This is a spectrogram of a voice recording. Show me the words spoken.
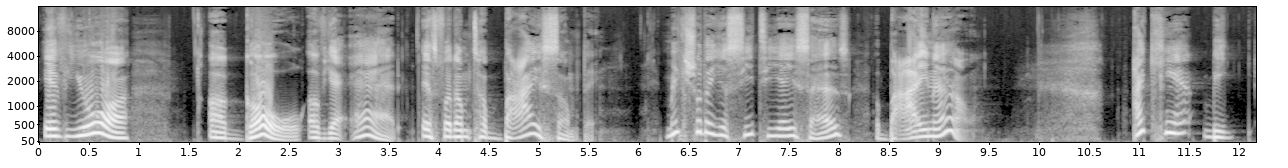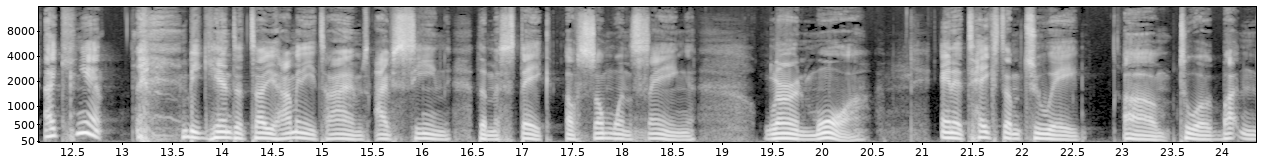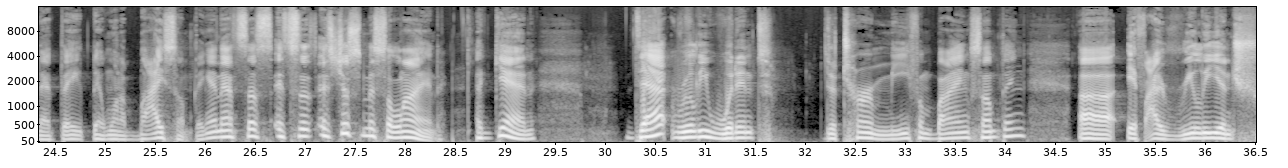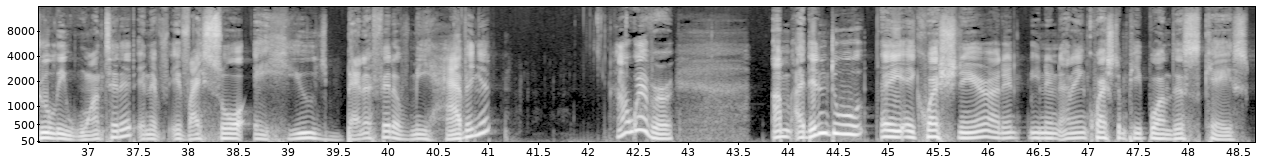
If your uh, goal of your ad is for them to buy something, make sure that your CTA says buy now. I can't be I can't begin to tell you how many times I've seen the mistake of someone saying learn more and it takes them to a um, to a button that they, they want to buy something and that's just it's it's just misaligned again that really wouldn't deter me from buying something uh, if I really and truly wanted it and if, if I saw a huge benefit of me having it. However, um, I didn't do a, a questionnaire. I didn't you know I didn't question people on this case,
